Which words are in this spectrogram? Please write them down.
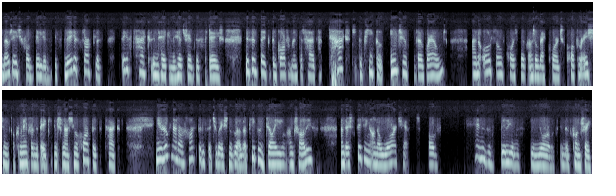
about 84 billion. It's the biggest surplus, biggest tax intake in the history of the state. This is the, the government that has taxed the people into the ground And also, of course, they've got a record corporation coming in from the big international corporate tax. You're looking at our hospital situation as well. There are people dying on trolleys and they're sitting on a war chest of tens of billions in euros in this country.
